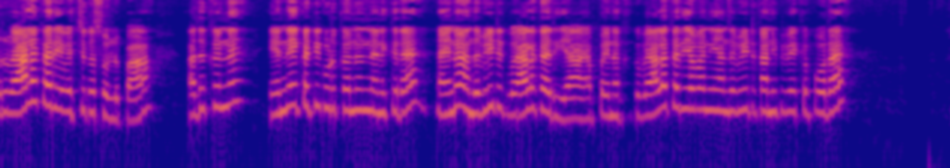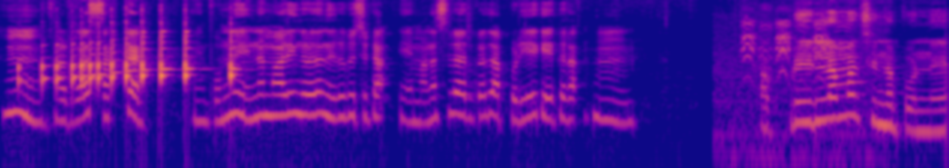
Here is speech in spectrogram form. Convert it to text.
ஒரு வேலைக்காரியை வச்சுக்க சொல்லுப்பா. அதுக்குன்னு என்னை கட்டி கொடுக்கணும்னு நினைக்கிறேன் நான் என்ன அந்த வீட்டுக்கு வேலைக்காரியா? அப்ப எனக்கு வேலைக்காரியாவை நீ அந்த வீட்டுக்கு அனுப்பி வைக்க போற? ம் அதெல்லாம் சக்க. என் பொண்ணு என்ன மாதிரிங்கிறத நிரூபிச்சுட்டா. என் மனசுல இருக்கிறது அப்படியே கேட்குறா ம் அப்படி இல்லாம சின்ன பொண்ணு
